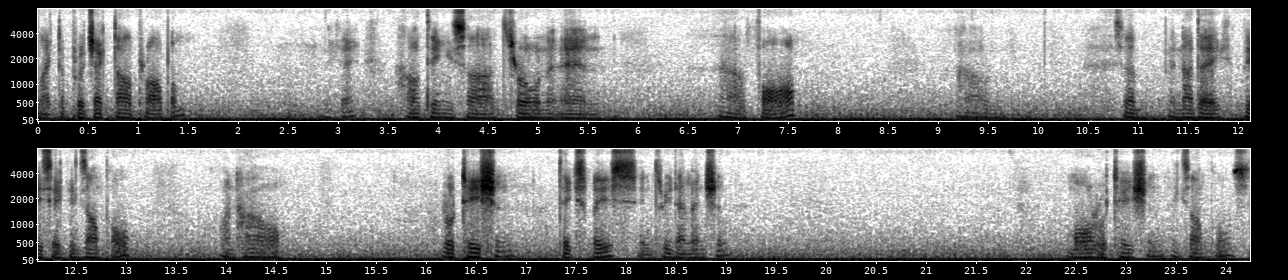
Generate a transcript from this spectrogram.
like the projectile problem okay? How things are thrown and uh, fall. Um, another basic example on how rotation takes place in three dimension more rotation examples.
